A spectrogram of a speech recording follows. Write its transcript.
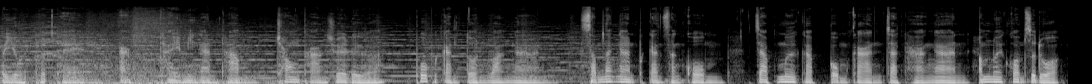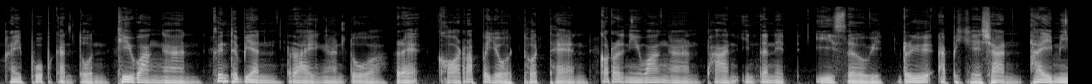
ประโยชน์ทดแทน แอปไทยมีงานทำช่องทางช่วยเหลือ ผู้ประกันตนว่างงานสำนักงานประกันสังคม จับมือกับกรมการจัดหางาน อำนวยความสะดวกให้ผู้ประกันตนที่ว่างงาน ขึ้นทะเบียนรายงานตัว และขอรับประโยชน์ทดแทน กรณีว่างงานผ่านอินเทอร์เน็ต e-service หรือแอปพลิเคชัน ไทยมี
